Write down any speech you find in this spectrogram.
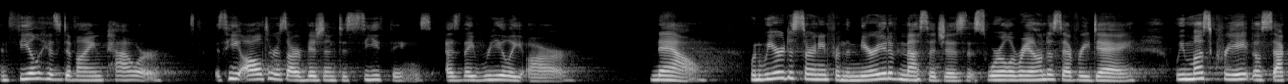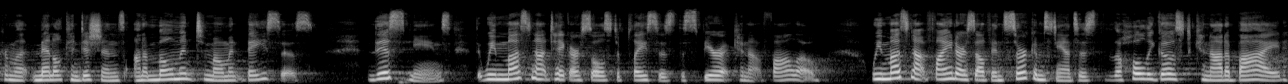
and feel His divine power as He alters our vision to see things as they really are. Now, When we are discerning from the myriad of messages that swirl around us every day, we must create those sacramental conditions on a moment to moment basis. This means that we must not take our souls to places the Spirit cannot follow. We must not find ourselves in circumstances that the Holy Ghost cannot abide.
